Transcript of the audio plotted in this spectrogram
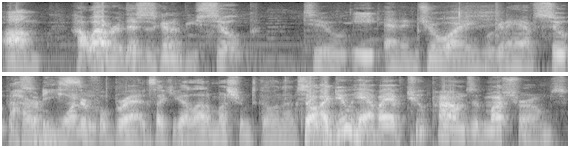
um, however this is going to be soup to eat and enjoy we're going to have soup and Hearty some wonderful soup. bread Looks like you got a lot of mushrooms going on. so too. I do have. I have two pounds of mushrooms,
